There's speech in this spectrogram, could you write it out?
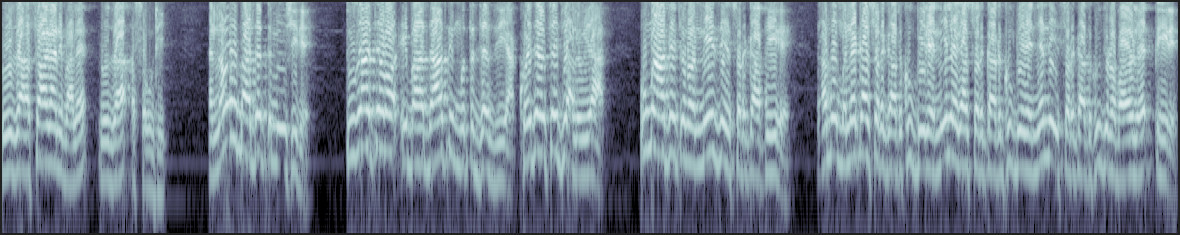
ရိုဇာအစားကနေဘာလဲရိုဇာအဆုံးထိ အနောက်အီဘာဒတ်တစ်မျိုးရှိတယ်သူကကျတော့အီဘာဒတ်မုတဂျဇီယာခွဲခြားစိတ်ဖြတ်လို့ရဥမာအဖြစ်ကျွန်တော်နေ့စဉ်ဆရကာပေးတယ်ဒါမှမဟုတ်မနေ့ကဆရကာတစ်ခုပေးတယ်နေ့လယ်ကဆရကာတစ်ခုပေးတယ်ညနေဆရကာတစ်ခုကျွန်တော်ဘာလို့လဲပေးတယ်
